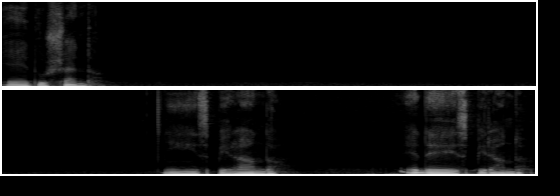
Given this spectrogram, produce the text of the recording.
ed uscendo. Inspirando ed espirando.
